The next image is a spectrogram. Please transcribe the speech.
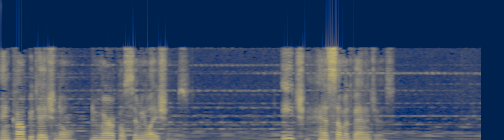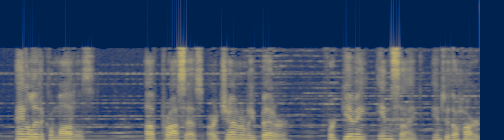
and computational numerical simulations. Each has some advantages. Analytical models of process are generally better for giving insight into the heart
